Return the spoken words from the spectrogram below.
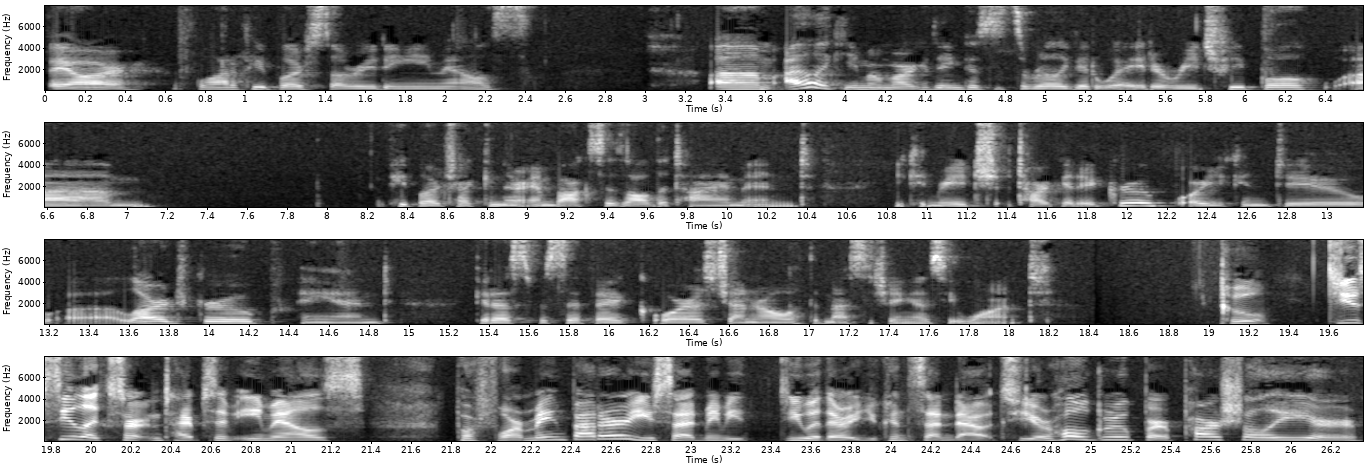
They are. A lot of people are still reading emails. Um, I like email marketing because it's a really good way to reach people. Um, people are checking their inboxes all the time, and you can reach a targeted group, or you can do a large group and get as specific or as general with the messaging as you want. Cool. Do you see like certain types of emails performing better? You said maybe you whether you can send out to your whole group or partially or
